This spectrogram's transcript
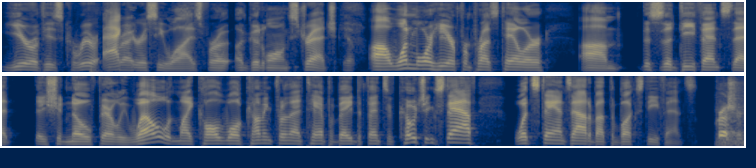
year of his career accuracy wise for a, a good long stretch. Yep. Uh, one more here from Press Taylor. Um, this is a defense that they should know fairly well with Mike Caldwell coming from that Tampa Bay defensive coaching staff. What stands out about the Bucks defense? Pressure.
